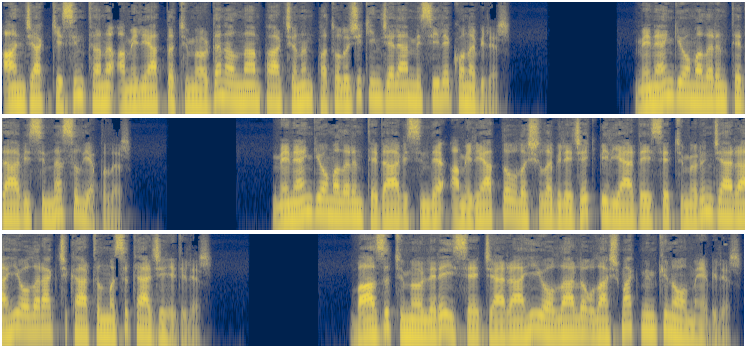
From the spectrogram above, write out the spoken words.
Ancak kesin tanı ameliyatla tümörden alınan parçanın patolojik incelenmesiyle konabilir. Menengiomaların tedavisi nasıl yapılır? Menengiomaların tedavisinde ameliyatla ulaşılabilecek bir yerde ise tümörün cerrahi olarak çıkartılması tercih edilir. Bazı tümörlere ise cerrahi yollarla ulaşmak mümkün olmayabilir.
